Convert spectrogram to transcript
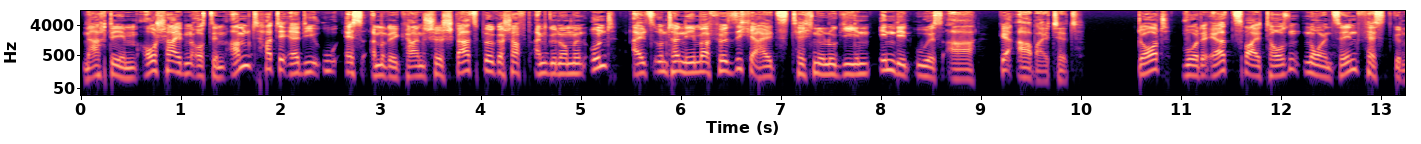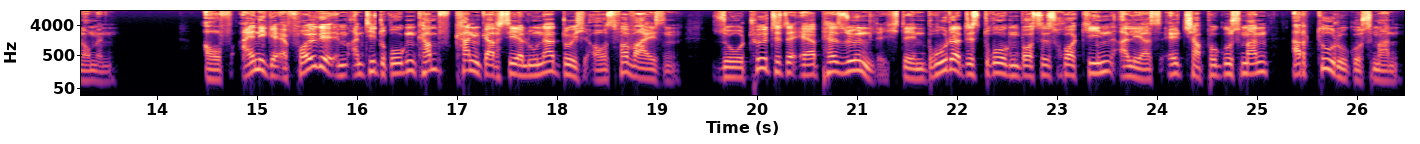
Nach dem Ausscheiden aus dem Amt hatte er die US-amerikanische Staatsbürgerschaft angenommen und als Unternehmer für Sicherheitstechnologien in den USA gearbeitet. Dort wurde er 2019 festgenommen. Auf einige Erfolge im Antidrogenkampf kann Garcia Luna durchaus verweisen. So tötete er persönlich den Bruder des Drogenbosses Joaquin alias El Chapo Guzman, Arturo Guzman.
